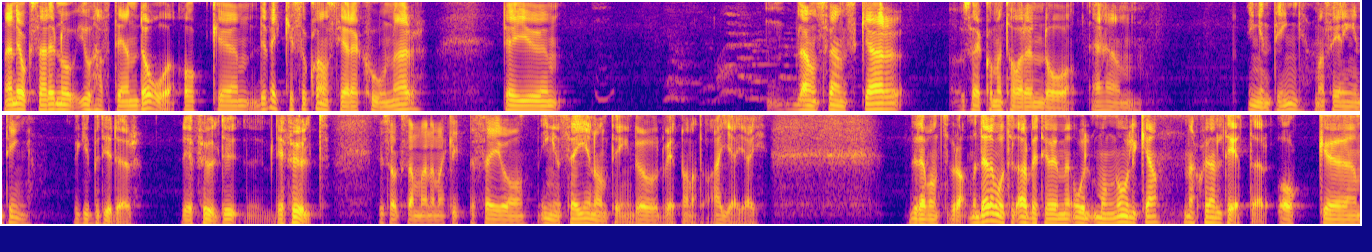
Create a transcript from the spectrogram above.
Men det också hade nog ju haft det ändå. Och eh, det väcker så konstiga reaktioner. Det är ju... Bland svenskar så är kommentaren då... Eh, ingenting. Man säger ingenting. Vilket betyder det är fult. Det är fult. Det är sak samma när man klipper sig och ingen säger någonting. Då vet man att aj, aj, aj. Det där var inte så bra. Men däremot arbetar jag med många olika nationaliteter. Och eh,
